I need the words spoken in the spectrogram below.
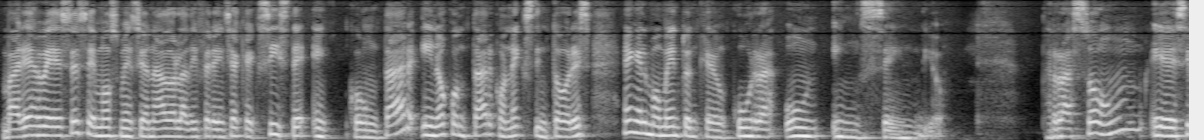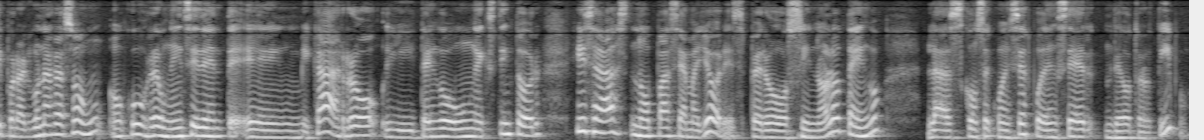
Varias veces hemos mencionado la diferencia que existe en contar y no contar con extintores en el momento en que ocurra un incendio razón, eh, si por alguna razón ocurre un incidente en mi carro y tengo un extintor, quizás no pase a mayores, pero si no lo tengo, las consecuencias pueden ser de otro tipo.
